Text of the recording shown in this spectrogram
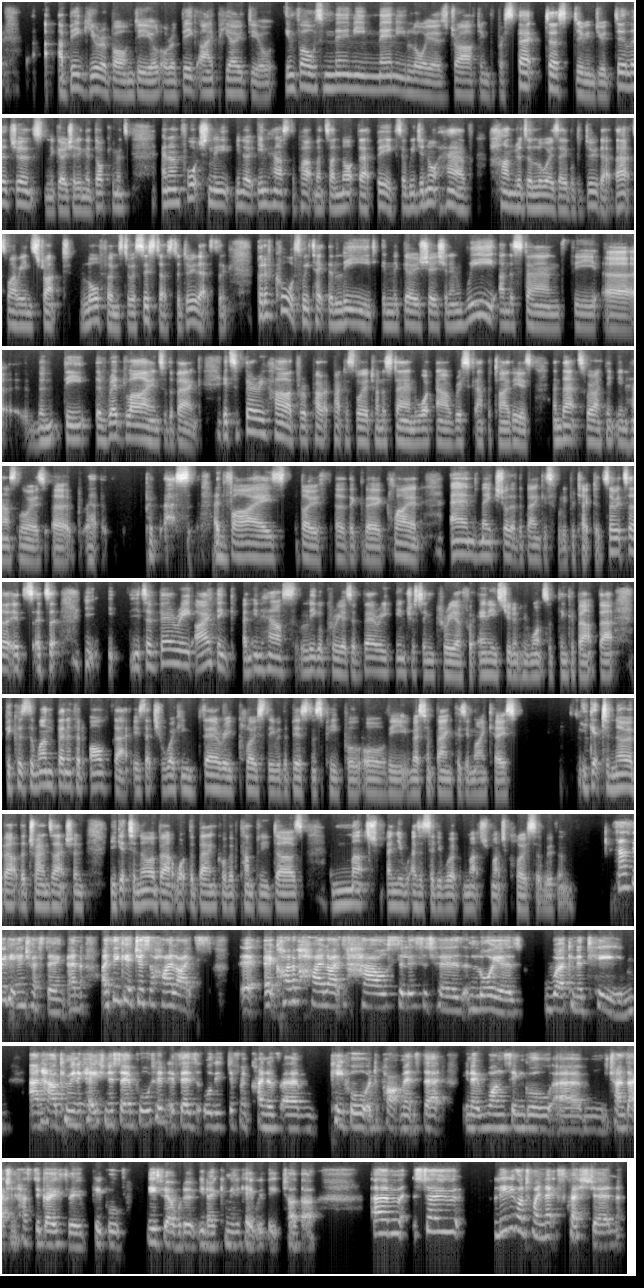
a big Eurobond deal or a big IPO deal involves many, many lawyers drafting the prospectus, doing due diligence, negotiating the documents. And unfortunately, you know, in-house departments are not that big. So we do not have hundreds of lawyers able to do that. That's why we instruct law firms to assist us to do that thing. But of course, we take the lead in negotiation and we understand the uh, the, the the red lines of the bank. It's very hard for a private practice lawyer to understand what our risk appetite is. And that's where I think in-house lawyers uh, advise both uh, the, the client and make sure that the bank is fully protected. So it's a it's it's a it's a very i think an in-house legal career is a very interesting career for any student who wants to think about that. Because the one benefit of that is that you're working very closely with the business people or the investment bankers in my case you get to know about the transaction you get to know about what the bank or the company does much and you as i said you work much much closer with them. Sounds really interesting and i think it just highlights it, it kind of highlights how solicitors and lawyers work in a team and how communication is so important. If there's all these different kind of um, people or departments that you know one single um, transaction has to go through people need to be able to you know communicate with each other um, so, leading on to my next question,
